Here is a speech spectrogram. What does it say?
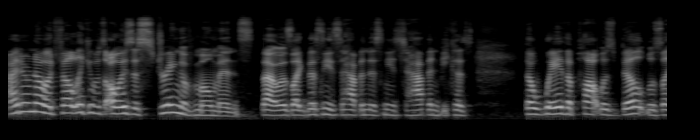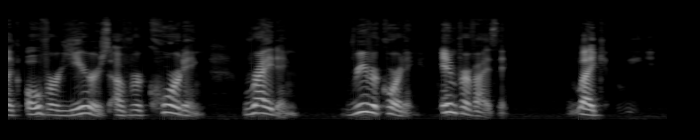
I don't know, it felt like it was always a string of moments that was like, this needs to happen, this needs to happen because the way the plot was built was like over years of recording, writing, re recording, improvising. Like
